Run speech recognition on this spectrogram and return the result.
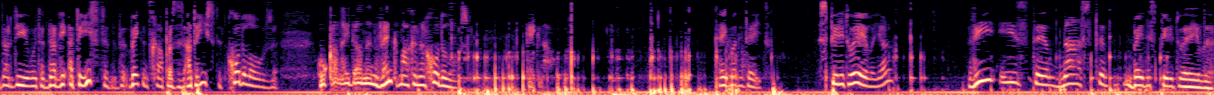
naar die, naar die atheïsten, wetenschappers, atheïsten, goddelozen. Hoe kan hij dan een wenk maken naar goddelozen? Kijk nou. Kijk wat hij deed. Spirituele, ja? Wie is de naaste bij de spirituele?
